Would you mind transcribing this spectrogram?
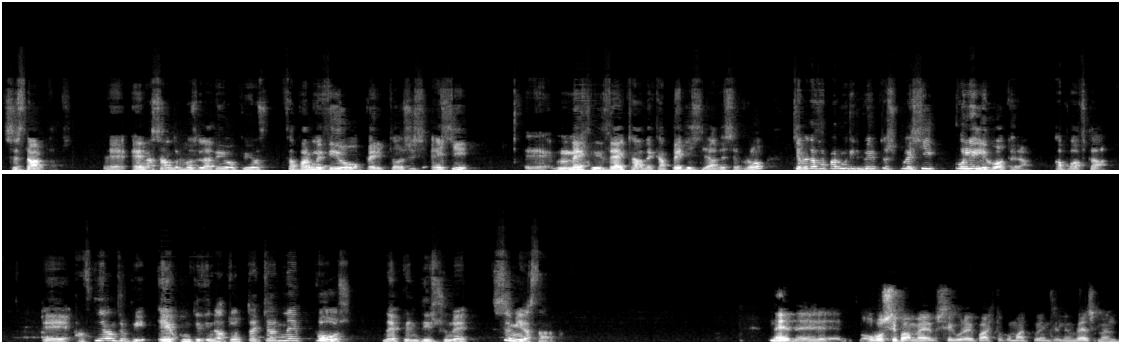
σε startups; Ε, ένας άνθρωπος δηλαδή, ο οποίος θα πάρουμε δύο περιπτώσεις, έχει ε, μέχρι 10-15.000 ευρώ και μετά θα πάρουμε και την περίπτωση που έχει πολύ λιγότερα από αυτά ε, αυτοί οι άνθρωποι έχουν τη δυνατότητα και αν ναι, πώς να επενδύσουν σε μια startup; Ναι, ε, όπως είπαμε, σίγουρα υπάρχει το κομμάτι του angel investment,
